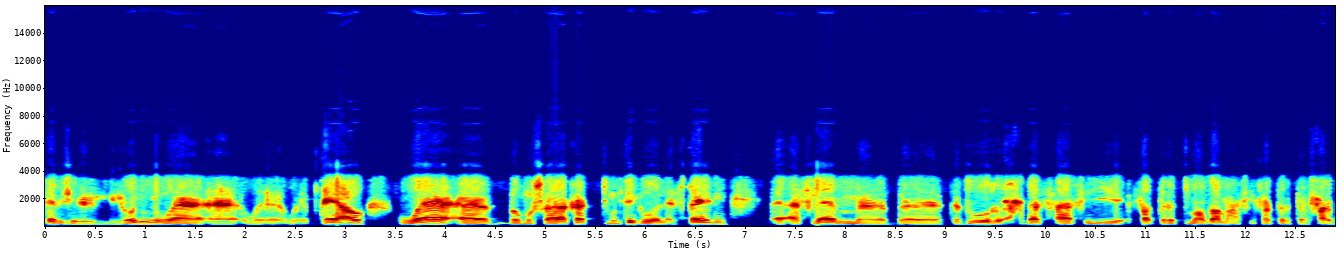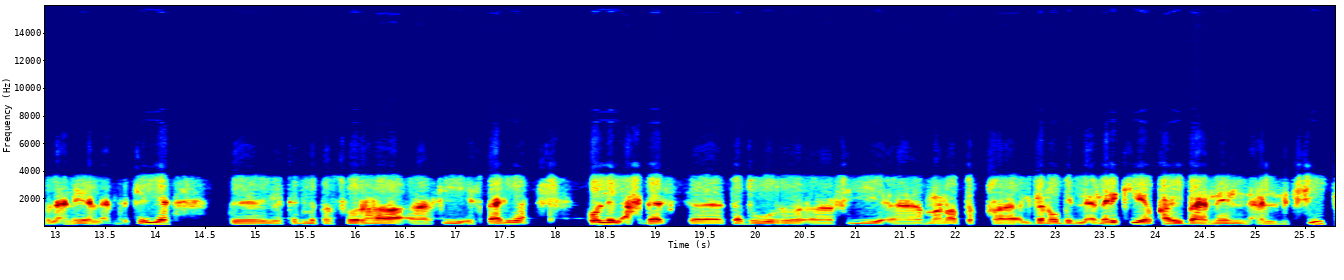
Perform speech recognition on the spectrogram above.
سيرجي ليوني وإبداعه وبمشاركة منتجه الإسباني أفلام بتدور أحداثها في فترة معظمها في فترة الحرب الأهلية الأمريكية. يتم تصويرها في إسبانيا. كل الأحداث تدور في مناطق الجنوب الأمريكي القريبة من المكسيك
